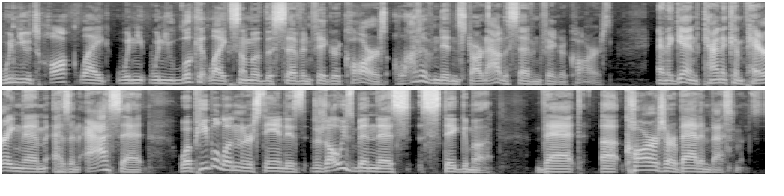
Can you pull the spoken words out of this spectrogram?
when you talk like when you when you look at like some of the seven figure cars, a lot of them didn't start out as seven figure cars. And again, kind of comparing them as an asset, what people don't understand is there's always been this stigma that uh, cars are bad investments.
